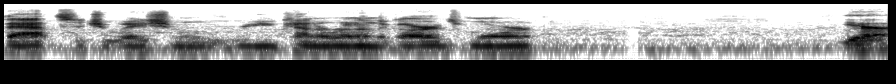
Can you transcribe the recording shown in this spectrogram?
that situation? Were you kind of running the guards more? Yeah.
